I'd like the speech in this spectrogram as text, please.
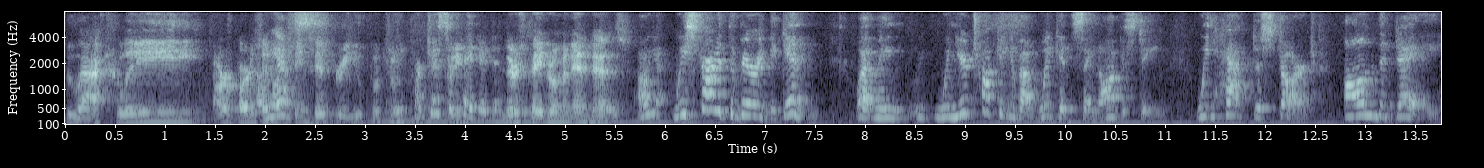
who actually are a part of Oh, St. yes. Augustine's history. You put some They participated in There's Pedro Menendez. Oh, yeah. We start at the very beginning. Well, I mean, when you're talking about Wicked St. Augustine, we have to start on the day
